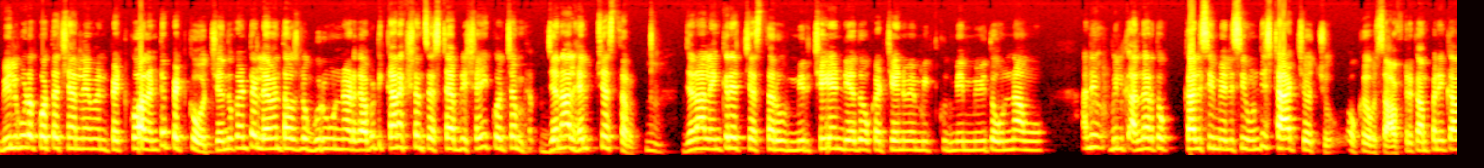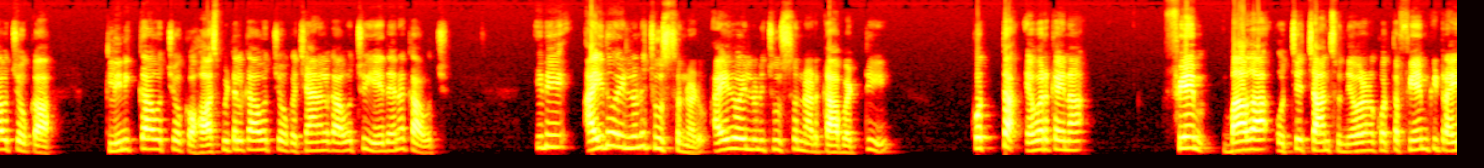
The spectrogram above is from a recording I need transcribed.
వీళ్ళు కూడా కొత్త ఛానల్ ఏమైనా పెట్టుకోవాలంటే పెట్టుకోవచ్చు. ఎందుకంటే లెవెన్త్ హౌస్లో గురువు ఉన్నాడు కాబట్టి కనెక్షన్స్ ఎస్టాబ్లిష్ అయ్యి కొంచెం జనాలు హెల్ప్ చేస్తారు. Hmm. జనాలు ఎంకరేజ్ చేస్తారు. మీరు చేయండి ఏదో ఒకటి చేయండి మేము మీకు మేము మీతో ఉన్నాము అని వీళ్ళకి అందరితో కలిసి మెలిసి ఉండి స్టార్ట్ చేయొచ్చు. ఒక సాఫ్ట్వేర్ కంపెనీ కావచ్చు ఒక క్లినిక్ కావచ్చు ఒక హాస్పిటల్ కావచ్చు ఒక ఛానల్ కావచ్చు ఏదైనా కావచ్చు. ఇది ఐదో ఇల్లుని చూస్తున్నాడు. ఐదో ఇల్లుని చూస్తున్నాడు కాబట్టి కొత్త ఎవరికైనా ఫేమ్ బాగా వచ్చే ఛాన్స్ ఉంది. ఎవరైనా కొత్త ఫేమ్కి ట్రై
